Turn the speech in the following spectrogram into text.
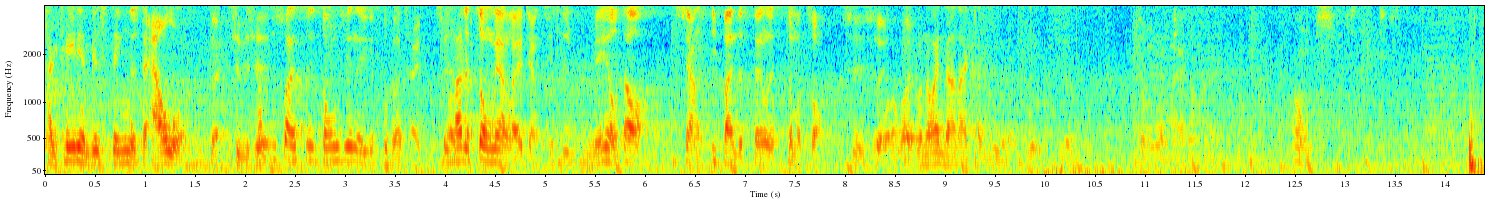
titanium 跟 stainless 的 alloy，对，是不是它是算是中间的一个复合材质，所以它的重量来讲，其实没有到像一般的 stainless 这么重。是是，我我我拿来拿来看这个这个这个重量大概多少？嗯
